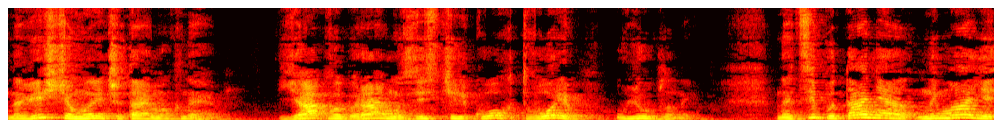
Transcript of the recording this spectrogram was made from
Навіщо ми читаємо книги? Як вибираємо зі стількох творів улюблений? На ці питання немає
